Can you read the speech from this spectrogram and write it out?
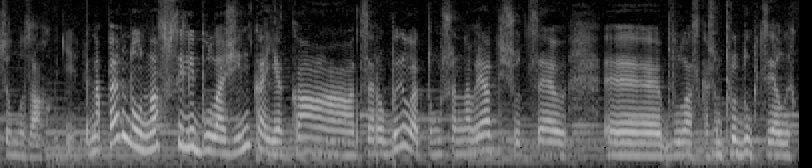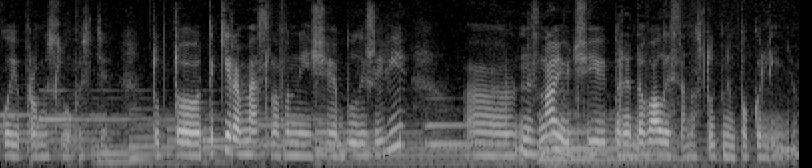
цьому заході. Напевно, у нас в селі була жінка, яка це робила, тому що навряд що це е, була, скажімо, продукція легкої промисловості. Тобто такі ремесла вони ще були живі. Е, не знаю, чи передавалися наступним поколінням.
